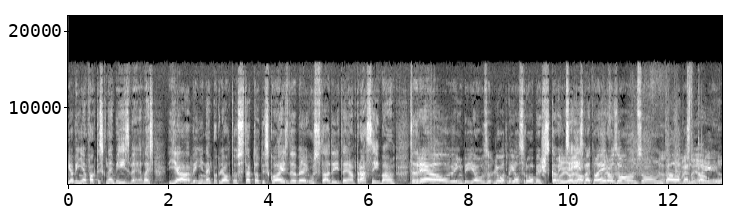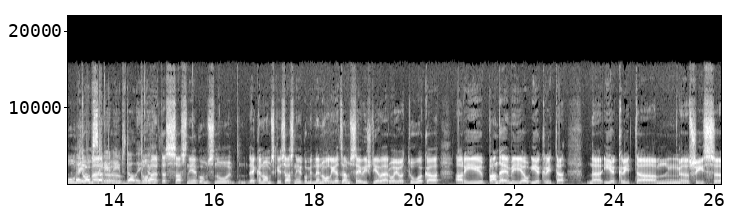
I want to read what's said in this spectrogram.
jo viņiem faktiski nebija izvēles. Ja viņi nepakļautos starptautisko aizdevēju uzstādītajām prasībām, tad reāli viņi bija jau uz ļoti liels robežas, ka Nu, viņi jā, jā. izmet no Eirozonas un Jā, tālāk Nu, varbūt jā, arī un Eiropas Savienības dalība. tomēr tas sasniegums, nu, ekonomiskie sasniegumi ir nenoliedzami. Sevišķi ievērojot to, ka arī pandēmija jau iekrita, iekrita mm, šīs eh,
